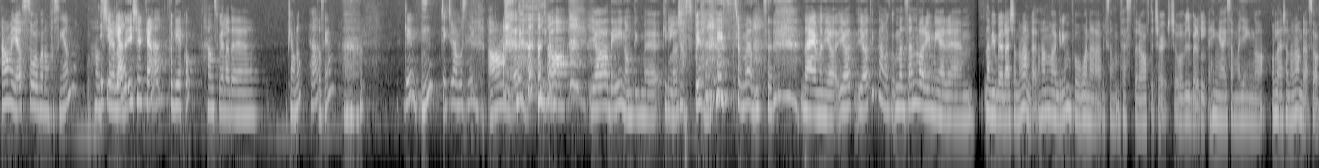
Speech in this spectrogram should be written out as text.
Ja, men jag såg honom på scen. Han I spelade kyrkan? i kyrkan, ja. på GK. Han spelade piano ja. på scen. Grymt. Mm. Tyckte du han var snygg? Ja, ja, ja, det är ju någonting med killar som spelar instrument. Nej, men jag, jag, jag tyckte han var Men sen var det ju mer um, när vi började lära känna varandra. Han var grym på att ordna liksom, fester och after church och vi började hänga i samma gäng och, och lära känna varandra. Så,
